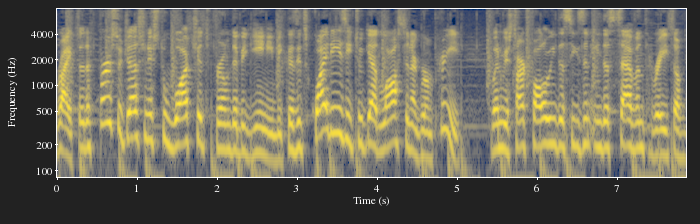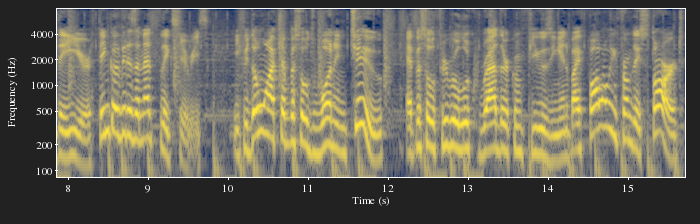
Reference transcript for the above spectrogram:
Right, so the first suggestion is to watch it from the beginning because it's quite easy to get lost in a Grand Prix when we start following the season in the seventh race of the year. Think of it as a Netflix series. If you don't watch episodes 1 and 2, episode 3 will look rather confusing, and by following from the start,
